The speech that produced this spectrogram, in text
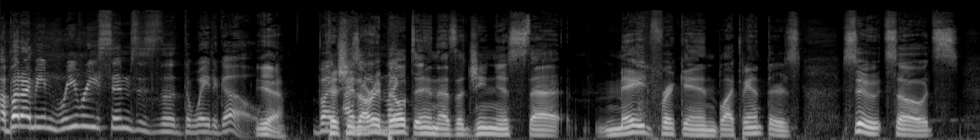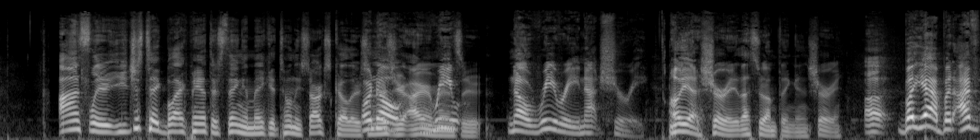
uh, but I mean, Riri Sims is the the way to go. Yeah, But, because she's I already like- built in as a genius that made freaking Black Panther's suit. So it's honestly, you just take Black Panther's thing and make it Tony Stark's colors, Or and no, there's your Iron Man suit. No, Riri, not Shuri. Oh yeah, Shuri. That's who I'm thinking. Shuri. Uh, but yeah, but I've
